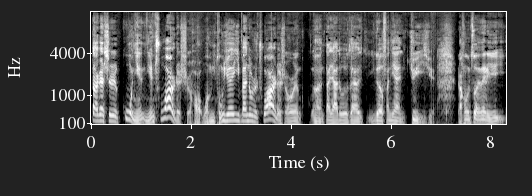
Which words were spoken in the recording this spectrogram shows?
大概是过年年初二的时候，我们同学一般都是初二的时候，嗯，大家都在一个饭店聚一聚，然后坐在那里。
